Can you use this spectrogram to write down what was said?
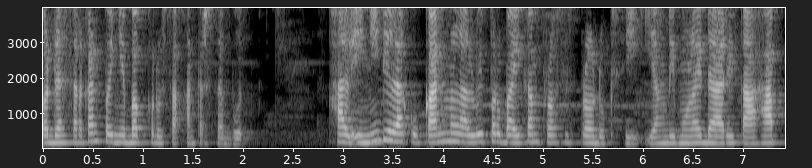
berdasarkan penyebab kerusakan tersebut. Hal ini dilakukan melalui perbaikan proses produksi yang dimulai dari tahap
